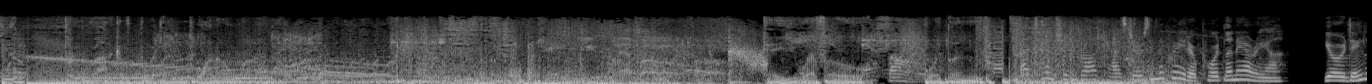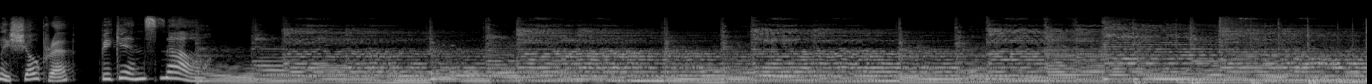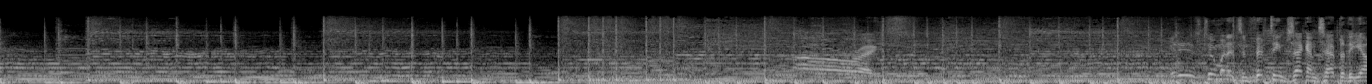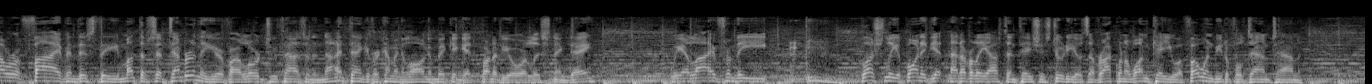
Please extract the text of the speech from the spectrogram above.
The Rock of Portland 101. KUFO. Portland. Attention broadcasters in the greater Portland area. Your daily show prep begins now. Minutes and 15 seconds after the hour of five in this, the month of September in the year of our Lord 2009. Thank you for coming along and making it part of your listening day. We are live from the lushly appointed yet not overly ostentatious studios of Rock 101 KUFO in beautiful downtown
